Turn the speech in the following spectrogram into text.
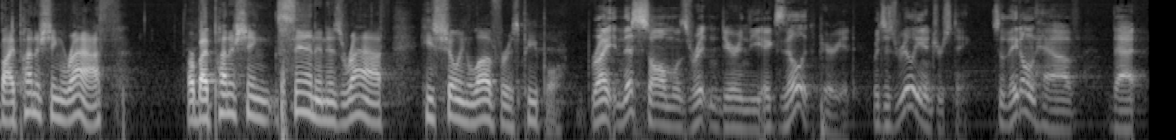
by punishing wrath, or by punishing sin in his wrath, he's showing love for his people. Right, and this psalm was written during the exilic period, which is really interesting. So they don't have that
